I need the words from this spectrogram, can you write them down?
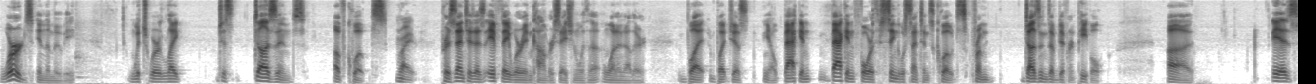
words in the movie, which were like just dozens of quotes Right. presented as if they were in conversation with uh, one another, but but just you know back and back and forth single sentence quotes from dozens of different people. Uh, is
